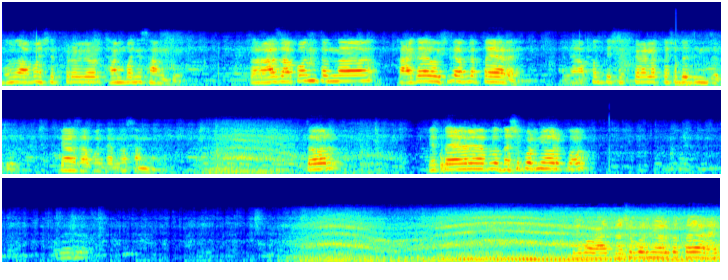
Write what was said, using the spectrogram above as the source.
म्हणून आपण शेतकऱ्याला एवढं ठामपणे सांगतो तर आज आपण त्यांना काय काय औषधे आपल्या तयार आहे आणि आपण ते शेतकऱ्याला कशा पद्धतीने देतो ते आज आपण त्यांना सांगणार तर हे तयार आहे आपलं दशपर्णी वर्क हे बघा दशपर्णी अर्क तयार आहे.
